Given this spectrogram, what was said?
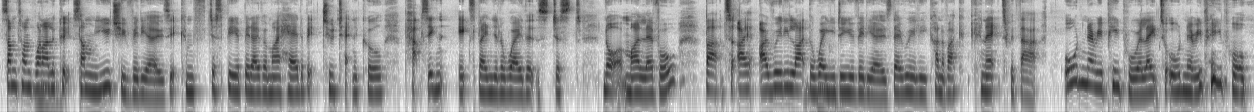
sometimes when I Mm. look at some YouTube videos, it can just be a bit over my head, a bit too technical, perhaps in, explained in a way that's just not at my level. But I, I really like the way Mm. you do your videos. They're really kind of, I can connect with that ordinary people relate to ordinary people.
